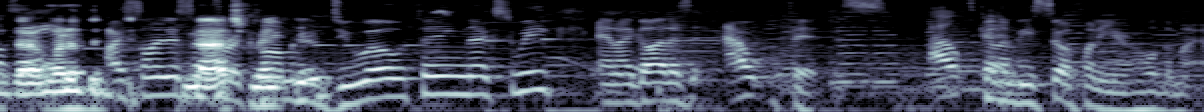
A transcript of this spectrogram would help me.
Okay. is that one of the I signed us up for a comedy duo thing next week, and I got us outfits. It's gonna be so funny. Here, hold the mic.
